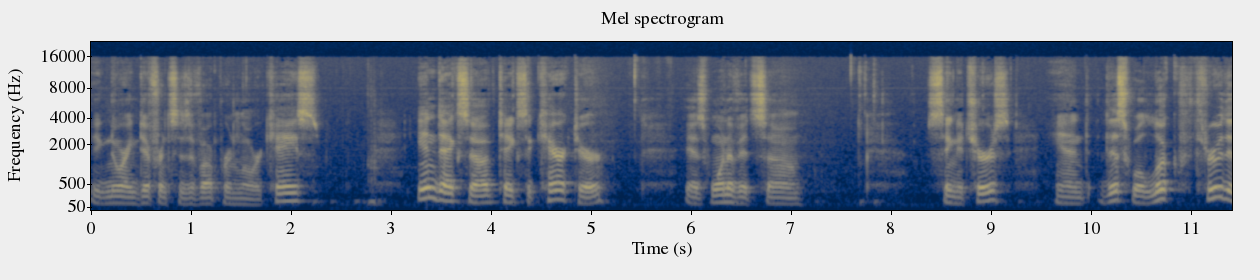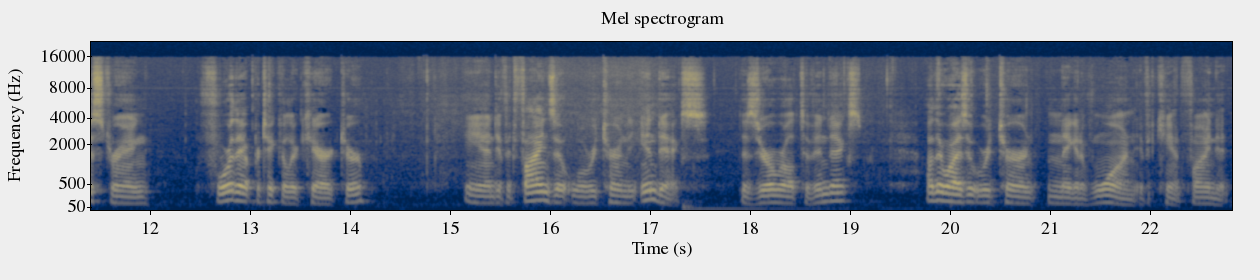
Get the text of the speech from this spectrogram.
ignoring differences of upper and lower case. Index of takes a character as one of its um, signatures, and this will look through the string for that particular character and if it finds it, will return the index, the zero relative index. Otherwise, it will return negative 1 if it can't find it.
